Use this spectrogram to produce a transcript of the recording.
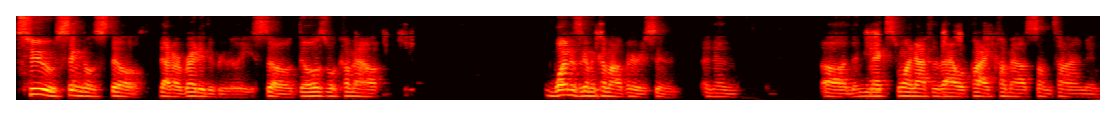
two singles still that are ready to be released. So those will come out. One is going to come out very soon. And then uh, the next one after that will probably come out sometime in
